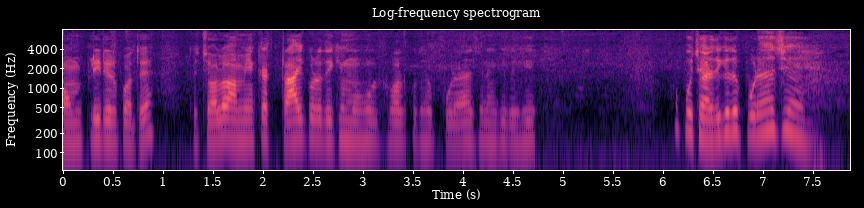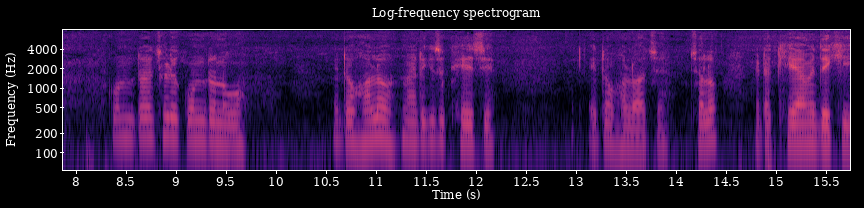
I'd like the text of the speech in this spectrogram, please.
কমপ্লিটের পথে। তো চলো আমি একটা ট্রাই করে দেখি মহুল ফল কোথাও পড়ে আছে নাকি দেখি। ও চারিদিকে তো পড়ে আছে। কোনটা ছেড়ে কোনটা নেব? এটা ভালো না এটা কিছু খেয়েছে? এটা ভালো আছে। চলো এটা খেয়ে আমি দেখি।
